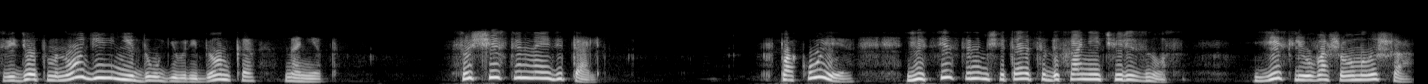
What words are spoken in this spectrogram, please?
сведет многие недуги у ребенка на нет. Существенная деталь. В покое естественным считается дыхание через нос. Если у вашего малыша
